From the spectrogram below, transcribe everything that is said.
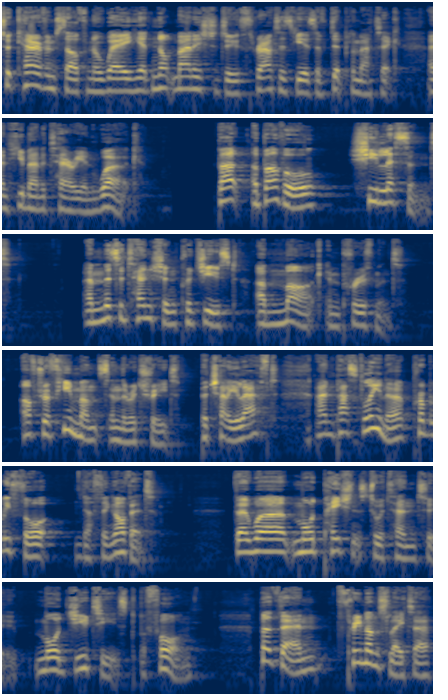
took care of himself in a way he had not managed to do throughout his years of diplomatic and humanitarian work. But, above all, she listened, and this attention produced a marked improvement. After a few months in the retreat, Pacelli left, and Pascalina probably thought nothing of it. There were more patients to attend to, more duties to perform. But then, three months later,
